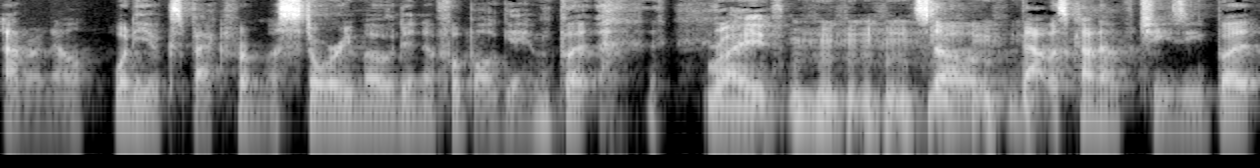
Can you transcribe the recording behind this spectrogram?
I don't know. What do you expect from a story mode in a football game? But right. so that was kind of cheesy. But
